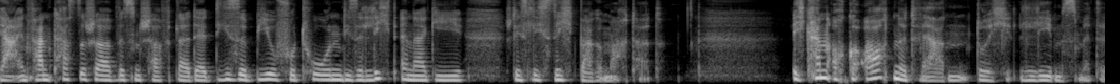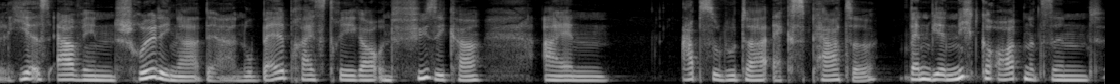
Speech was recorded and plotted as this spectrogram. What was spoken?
Ja, ein fantastischer Wissenschaftler, der diese Biophotonen, diese Lichtenergie schließlich sichtbar gemacht hat. Ich kann auch geordnet werden durch Lebensmittel. Hier ist Erwin Schrödinger, der Nobelpreisträger und Physiker, ein absoluter Experte. Wenn wir nicht geordnet sind,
